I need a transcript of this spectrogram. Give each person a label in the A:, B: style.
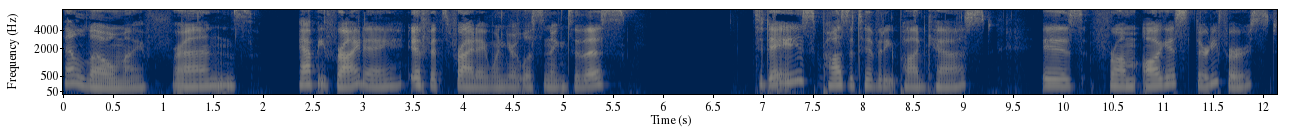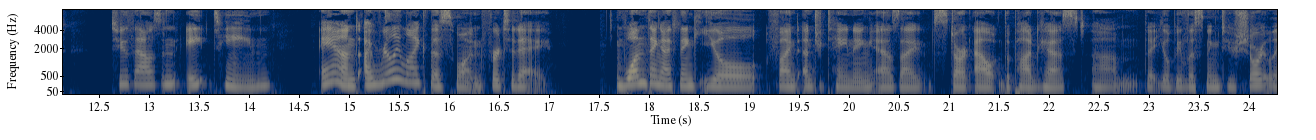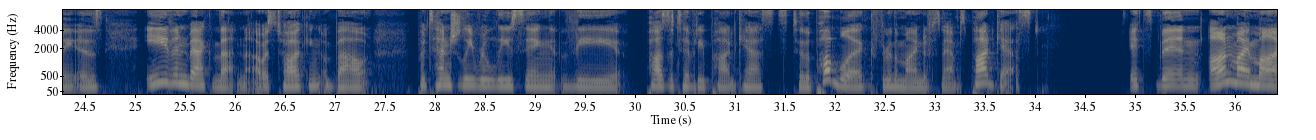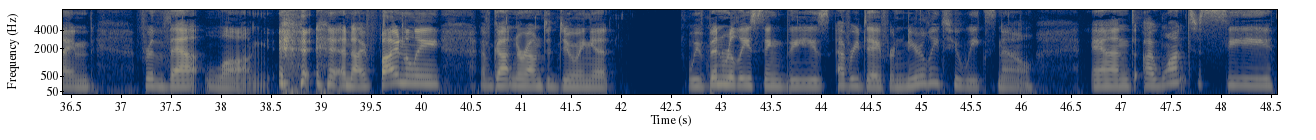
A: Hello, my friends. Happy Friday, if it's Friday when you're listening to this. Today's Positivity Podcast is from August 31st, 2018. And I really like this one for today. One thing I think you'll find entertaining as I start out the podcast um, that you'll be listening to shortly is even back then, I was talking about potentially releasing the positivity podcasts to the public through the Mind of Snaps podcast. It's been on my mind for that long, and I finally have gotten around to doing it. We've been releasing these every day for nearly two weeks now, and I want to see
